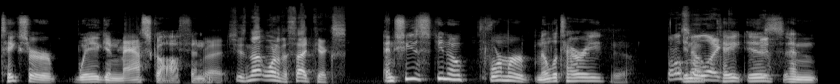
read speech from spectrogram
takes her wig and mask off and Right. She's not one of the sidekicks. and she's you know former military Yeah. But also, you know like, Kate is and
